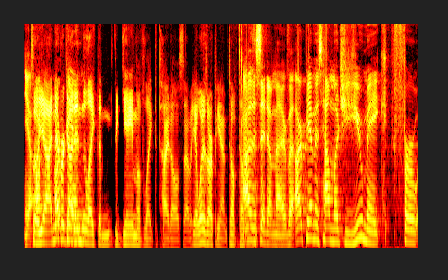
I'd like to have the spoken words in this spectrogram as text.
Yeah, so yeah, I never got into like the the game of like the title stuff. Yeah, what is RPM? Tell, tell I was gonna say it doesn't matter, but RPM is how much you make for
